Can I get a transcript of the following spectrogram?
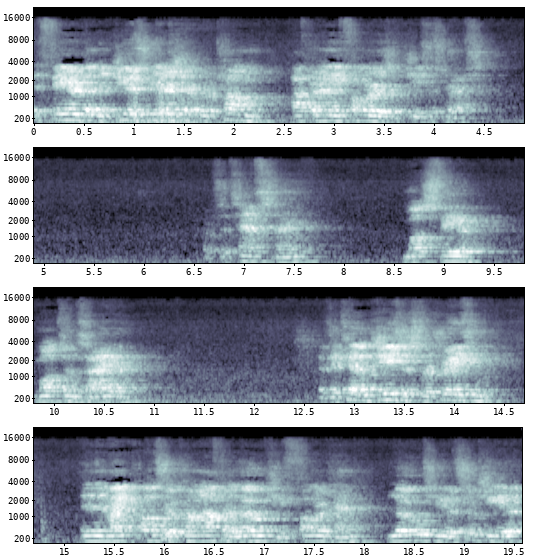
They feared that the Jewish leadership would come after any followers of Jesus Christ. It was a tense time, much fear, much anxiety. If they killed Jesus for treason, then they might also come after those who followed him, those who associated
